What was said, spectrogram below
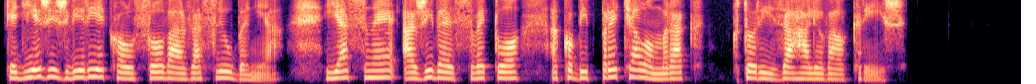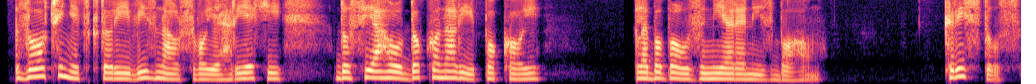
Keď Ježiš vyriekol slová zasľúbenia, jasné a živé svetlo ako by preťalo mrak, ktorý zahaľoval kríž. Zločinec, ktorý vyznal svoje hriechy, dosiahol dokonalý pokoj, lebo bol zmierený s Bohom. Kristus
